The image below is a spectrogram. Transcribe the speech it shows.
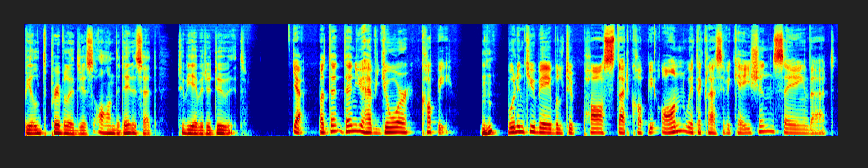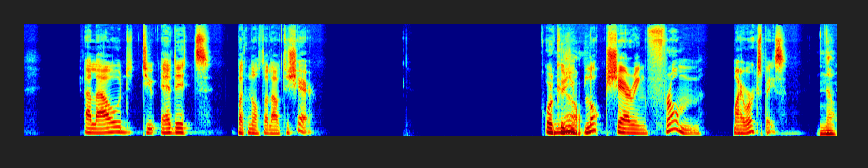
build privileges on the dataset to be able to do it. Yeah, but then then you have your copy. Mhm. Wouldn't you be able to pass that copy on with a classification saying that allowed to edit but not allowed to share? Or could No. you block sharing from my workspace? No,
